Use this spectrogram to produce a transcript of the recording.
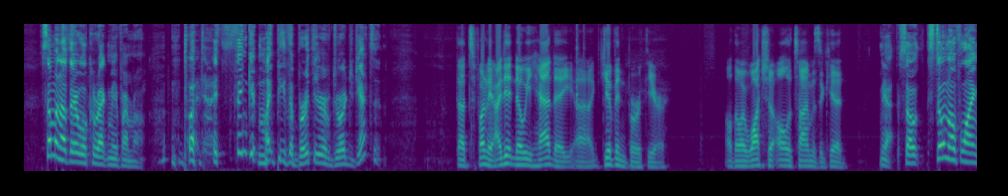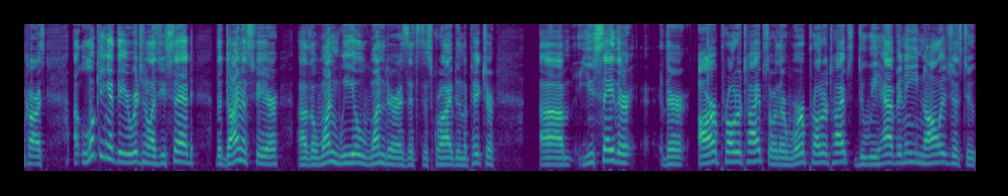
Someone out there will correct me if I'm wrong, but I think it might be the birth year of George Jetson. That's funny. I didn't know he had a uh, given birth year, although I watched it all the time as a kid. Yeah, so still no flying cars. Uh, looking at the original, as you said, the Dynasphere, uh, the one wheel wonder as it's described in the picture, um, you say there there are prototypes or there were prototypes. Do we have any knowledge as to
